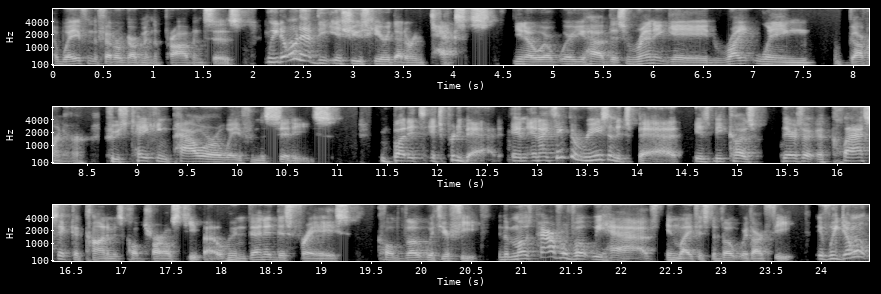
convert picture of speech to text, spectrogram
away from the federal government and the provinces. We don't have the issues here that are in Texas, you know, where, where you have this renegade right wing governor who's taking power away from the cities but it's it's pretty bad. And and I think the reason it's bad is because there's a, a classic economist called Charles Tiebout who invented this phrase called vote with your feet. The most powerful vote we have in life is to vote with our feet. If we don't,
